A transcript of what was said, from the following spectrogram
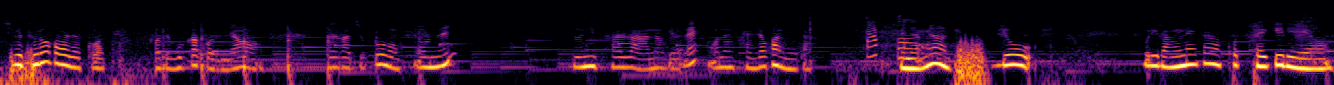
집에 들어가야 될 것 같아요. 어제 못 갔거든요. 그래가지고 오늘 눈이 별로 안 오길래 오늘 가려고 합니다. 왜냐면 요 우리 막내가 곧 100일이에요.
